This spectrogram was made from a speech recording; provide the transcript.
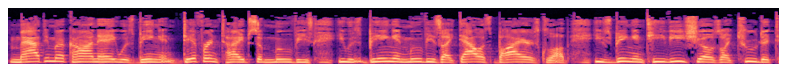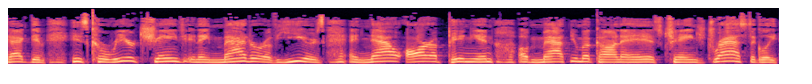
Matthew McConaughey was being in different types of movies. He was being in movies like Dallas Buyers Club. He was being in TV shows like True Detective. His career changed in a matter of years. And now our opinion of Matthew McConaughey has changed drastically.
